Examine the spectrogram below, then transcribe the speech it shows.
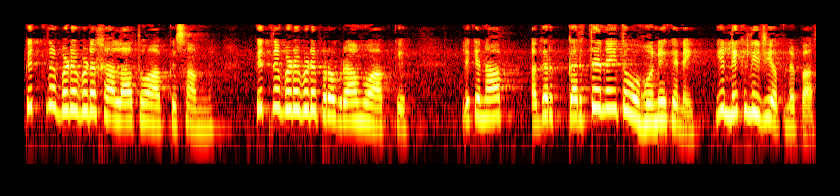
کتنے بڑے بڑے خیالات ہوں آپ کے سامنے، کتنے بڑے بڑے پروگرام ہوں آپ کے۔ لیکن آپ اگر کرتے نہیں تو وہ ہونے کے نہیں۔ یہ لکھ لیجیے اپنے پاس۔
